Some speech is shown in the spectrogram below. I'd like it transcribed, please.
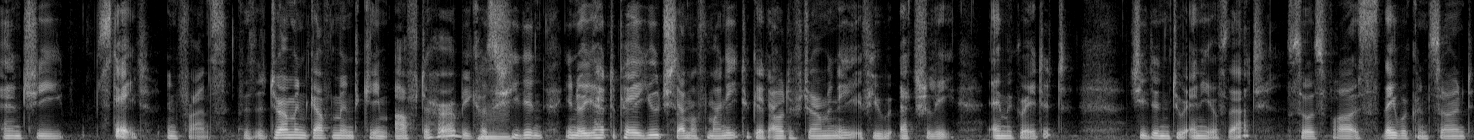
and she stayed in France. The German government came after her because mm. she didn't, you know, you had to pay a huge sum of money to get out of Germany if you actually emigrated. She didn't do any of that. So, as far as they were concerned,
